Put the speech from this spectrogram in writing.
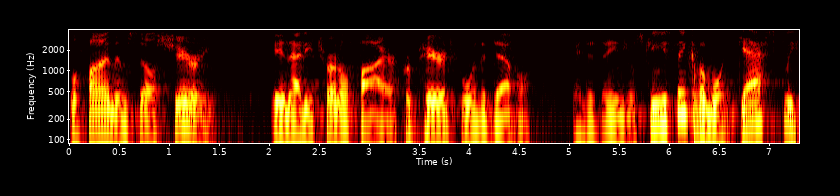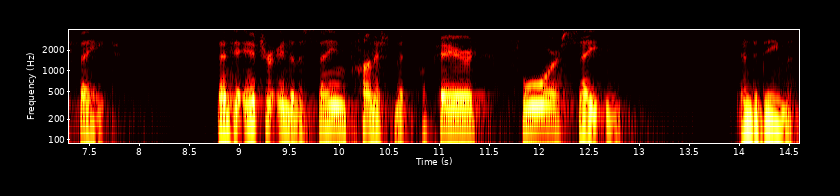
will find themselves sharing in that eternal fire prepared for the devil and his angels. Can you think of a more ghastly fate than to enter into the same punishment prepared for Satan and the demons?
